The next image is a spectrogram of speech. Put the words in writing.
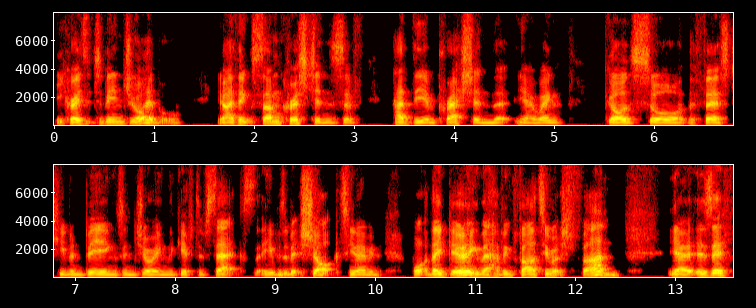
He created it to be enjoyable. You know, I think some Christians have had the impression that, you know, when God saw the first human beings enjoying the gift of sex, that he was a bit shocked. You know, I mean, what are they doing? They're having far too much fun. You know, as if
